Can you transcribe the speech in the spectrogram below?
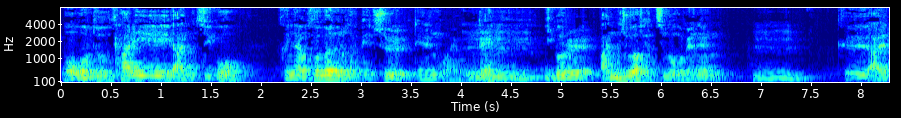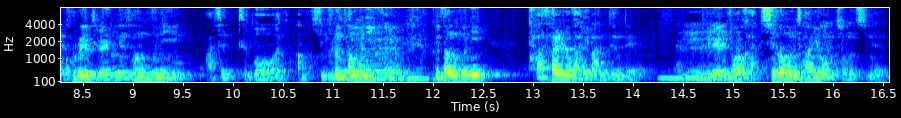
먹어도 살이 안 찌고 그냥 소변으로 다 배출되는 거예요. 근데 음, 이거를 안주와 같이 먹으면은 음, 그 알코올에 들어있는 성분이 아세트 뭐 아무튼 그런 성분이 있어요. 음. 그 성분이 다 살로 가게 만든대요. 음. 그래서 같이 먹으면 살이 엄청 찌는.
